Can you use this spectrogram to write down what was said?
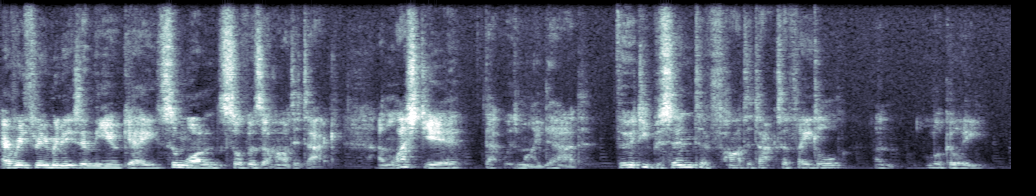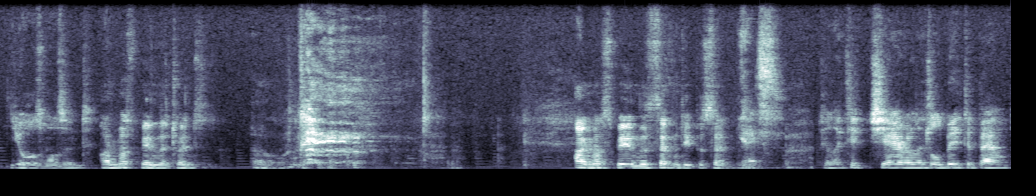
Every three minutes in the UK, someone suffers a heart attack. And last year, that was my dad. 30% of heart attacks are fatal, and luckily, yours wasn't. I must be in the twenty. Oh. I must be in the seventy percent. Yes. Would you like to share a little bit about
